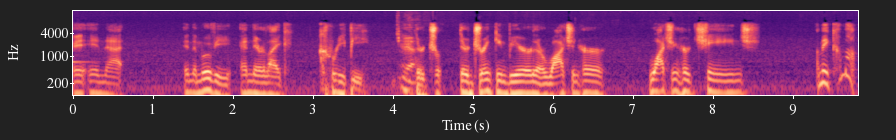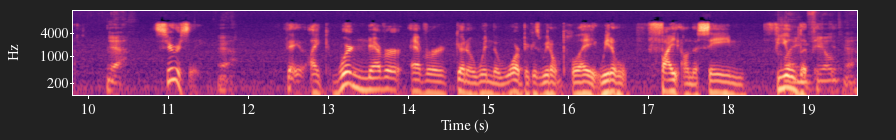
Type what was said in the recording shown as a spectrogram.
in, in that, in the movie, and they're like creepy. Yeah. They're dr- they're drinking beer. They're watching her, watching her change. I mean, come on, Yeah. seriously. Yeah. They like we're never ever gonna win the war because we don't play. We don't fight on the same field. Playing of it. field. Yeah.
